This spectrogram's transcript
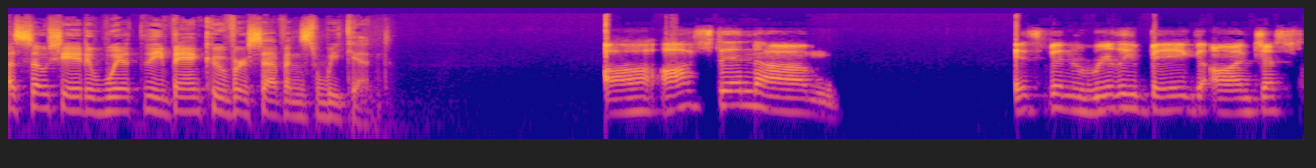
associated with the Vancouver Sevens weekend? Uh, often, um, it's been really big on just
